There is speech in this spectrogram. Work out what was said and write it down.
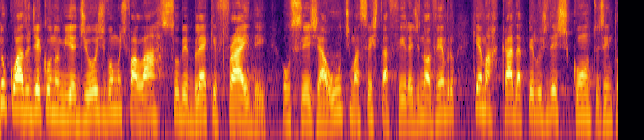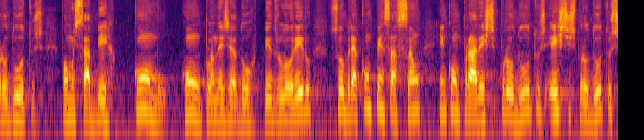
No quadro de economia de hoje, vamos falar sobre Black Friday, ou seja, a última sexta-feira de novembro, que é marcada pelos descontos em produtos. Vamos saber como com o planejador Pedro Loureiro sobre a compensação em comprar estes produtos, estes produtos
